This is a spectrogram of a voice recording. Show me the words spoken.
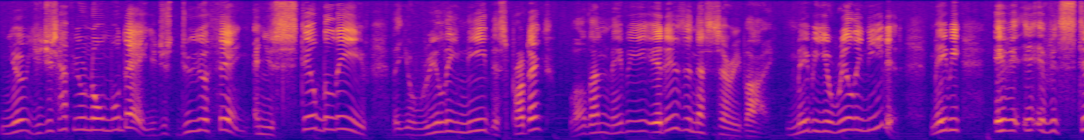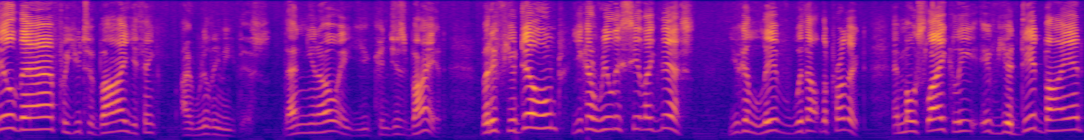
you you just have your normal day. You just do your thing, and you still believe that you really need this product. Well, then maybe it is a necessary buy. Maybe you really need it. Maybe if if it's still there for you to buy, you think I really need this. Then you know you can just buy it. But if you don't, you can really see it like this. You can live without the product. And most likely, if you did buy it,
